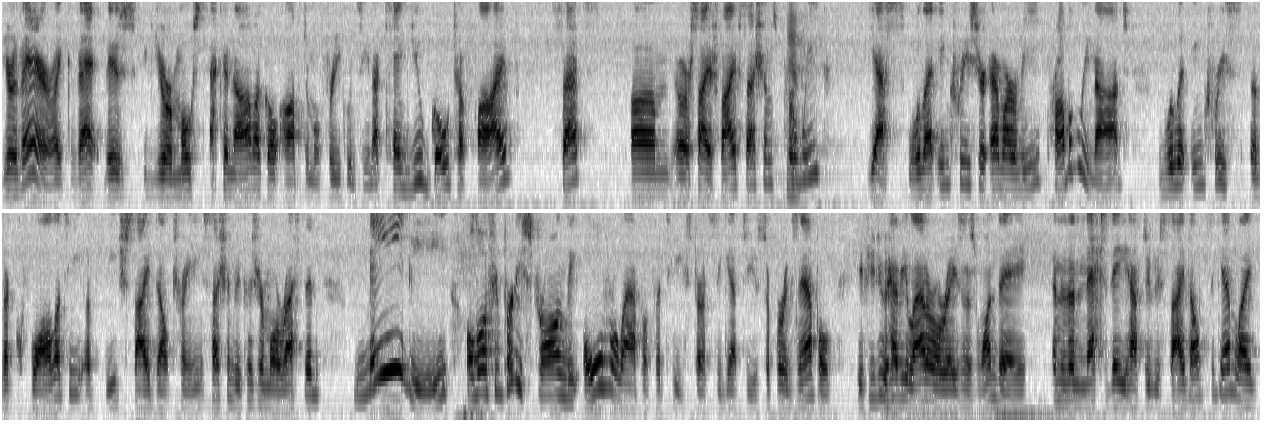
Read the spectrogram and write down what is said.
you're there. Like that is your most economical optimal frequency. Now, can you go to five sets um, or sorry, five sessions per yeah. week? Yes. Will that increase your MRV? Probably not. Will it increase the quality of each side delt training session because you're more rested? Maybe, although if you're pretty strong, the overlap of fatigue starts to get to you. So, for example, if you do heavy lateral raises one day and then the next day you have to do side delts again, like,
